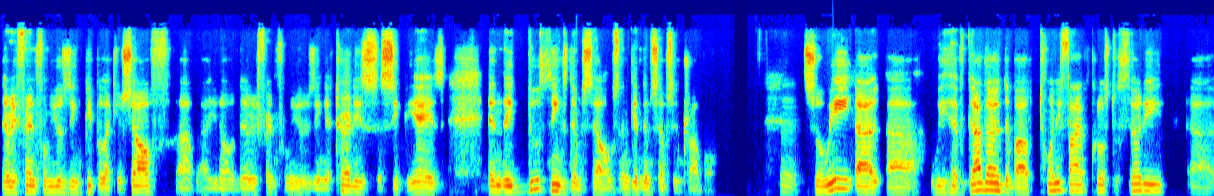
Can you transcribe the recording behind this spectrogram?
They refrain from using people like yourself. Uh, uh you know, they refrain from using attorneys, CPAs, and they do things themselves and get themselves in trouble. Hmm. So we uh, uh, we have gathered about 25, close to 30 uh,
